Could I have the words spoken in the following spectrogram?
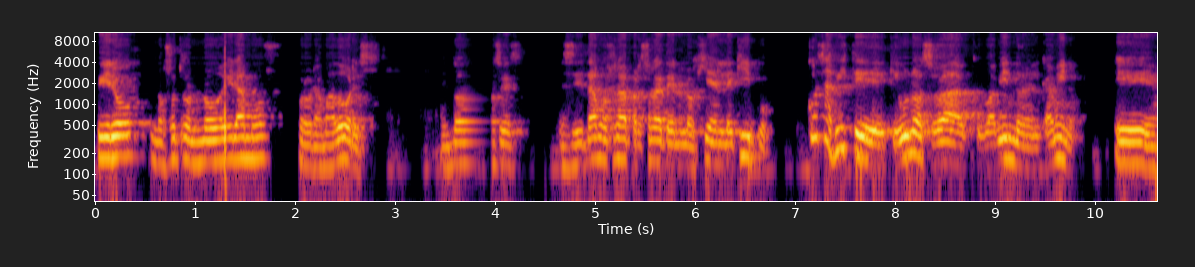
pero nosotros no éramos programadores. Entonces, necesitamos una persona de tecnología en el equipo. Cosas, viste, que uno se va, va viendo en el camino. Eh,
